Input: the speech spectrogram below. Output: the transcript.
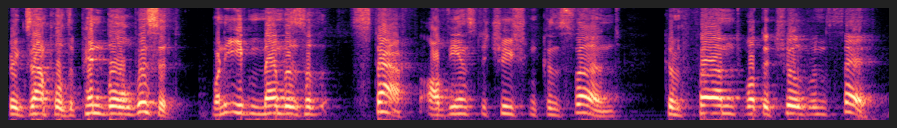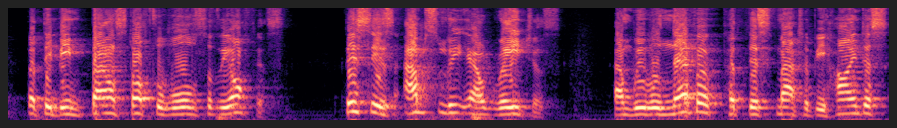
for example, the pinball wizard when even members of staff of the institution concerned confirmed what the children said, that they'd been bounced off the walls of the office. This is absolutely outrageous, and we will never put this matter behind us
